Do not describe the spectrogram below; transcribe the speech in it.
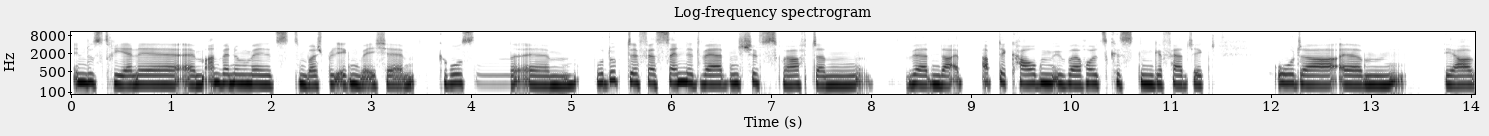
industrielle ähm, Anwendungen, wenn jetzt zum Beispiel irgendwelche großen ähm, Produkte versendet werden, Schiffsfracht, dann werden da Abdeckhauben über Holzkisten gefertigt oder ähm, ja,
